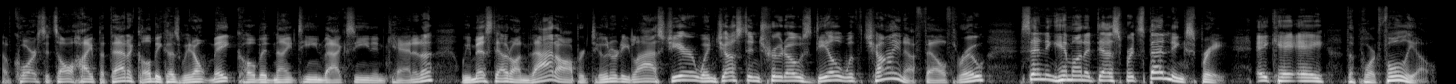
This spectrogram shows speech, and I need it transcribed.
Of course, it's all hypothetical because we don't make COVID 19 vaccine in Canada. We missed out on that opportunity last year when Justin Trudeau's deal with China fell through, sending him on a desperate spending spree, aka the portfolio.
